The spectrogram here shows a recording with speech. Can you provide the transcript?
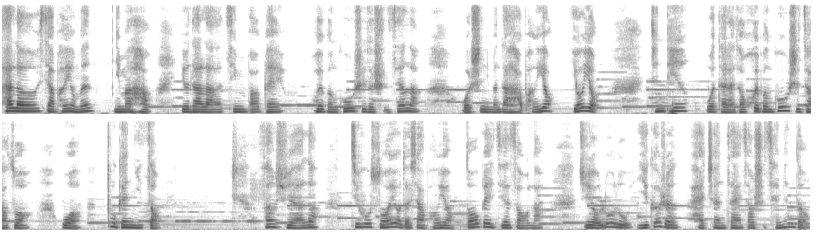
Hello，小朋友们，你们好！又到了金宝贝绘本故事的时间了，我是你们的好朋友悠悠。今天我带来的绘本故事叫做《我不跟你走》。放学了，几乎所有的小朋友都被接走了，只有露露一个人还站在教室前面等。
